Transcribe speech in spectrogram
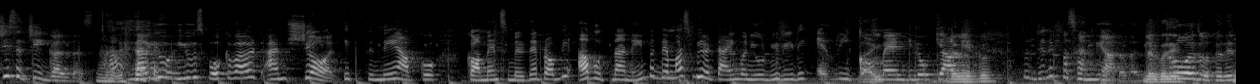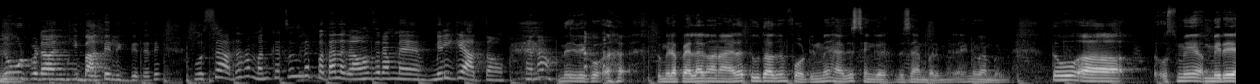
सच्ची सच्ची एक गल दस। Now you you spoke about I am sure इतने आपको कमेंट्स मिलते हैं। प्रॉब्ली अब उतना नहीं but there must be a time when you would be reading every comment कि लोग क्या। तो जिन्हें पसंद नहीं आता था जो ट्रोल्स होते थे जो उठ पटांग की बातें लिख देते थे गुस्सा आता था मन करता था जरा पता लगाऊँ जरा मैं मिल के आता हूँ। है ना? नहीं देखो तो मेरा पहला गाना आया था 2014 में एज ए सिंगर दिसंबर में राइट नवंबर में। तो उसमें मेरे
